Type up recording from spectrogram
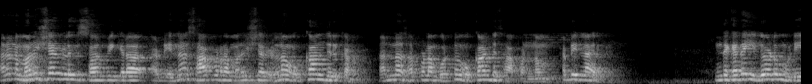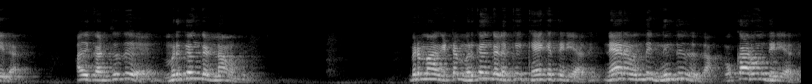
அதனால் மனுஷர்களுக்கு சமர்ப்பிக்கிறா அப்படின்னா சாப்பிட்ற மனுஷர்கள்லாம் உட்கார்ந்து இருக்கணும். நல்லா சப்பளம் போட்டு உட்காந்து சாப்பிடணும். அப்படின்லாம் இருக்குது இந்த கதை இதோட முடியல. அதுக்கு அடுத்தது மிருகங்கள்லாம் வந்தது. பிரம்மா கிட்ட மிருகங்களுக்கு கேட்க தெரியாது. நேரம் வந்து நின்றுது தான் உட்காரவும் தெரியாது.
